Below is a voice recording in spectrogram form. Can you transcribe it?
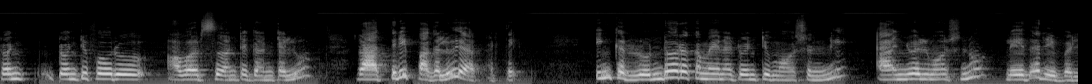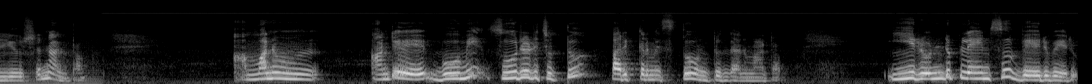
ట్వంటీ ఫోర్ అవర్స్ అంటే గంటలు రాత్రి పగలు ఏర్పడతాయి. ఇంకా రెండో రకమైనటువంటి మోషన్ని యాన్యువల్ మోషను లేదా రివల్యూషన్ అంటాం. మనం అంటే భూమి సూర్యుడి చుట్టూ పరిక్రమిస్తూ ఉంటుందన్నమాట. ఈ రెండు ప్లేన్స్ వేరువేరు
